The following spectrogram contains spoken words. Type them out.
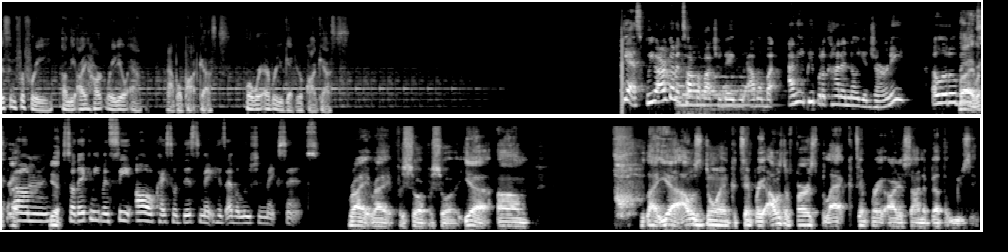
Listen for free on the iHeartRadio app, Apple Podcasts, or wherever you get your podcasts. Yes, we are going to talk about your debut album, but I need people to kind of know your journey a little bit, Right, right, right. um, Yeah. so they can even see. Oh, okay, so this make his evolution makes sense. Right, right, for sure, for sure. Yeah. Um like yeah, I was doing contemporary. I was the first black contemporary artist signed to Bethel Music,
